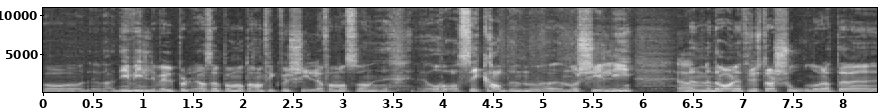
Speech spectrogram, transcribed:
og de ville vel altså på en måte Han fikk vel skylda for masse han også ikke hadde noe, noe skyld i. Ja. Men, men, det var en frustrasjon over at eh,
